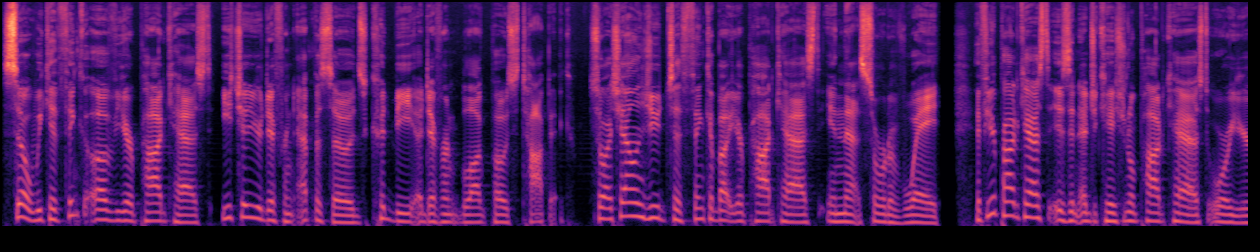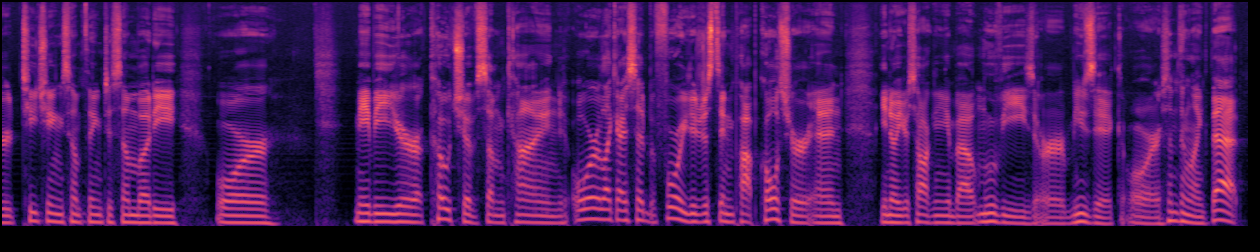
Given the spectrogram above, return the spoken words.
So we could think of your podcast, each of your different episodes could be a different blog post topic, so I challenge you to think about your podcast in that sort of way. If your podcast is an educational podcast or you're teaching something to somebody or maybe you're a coach of some kind or like I said before you're just in pop culture and you know you're talking about movies or music or something like that.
